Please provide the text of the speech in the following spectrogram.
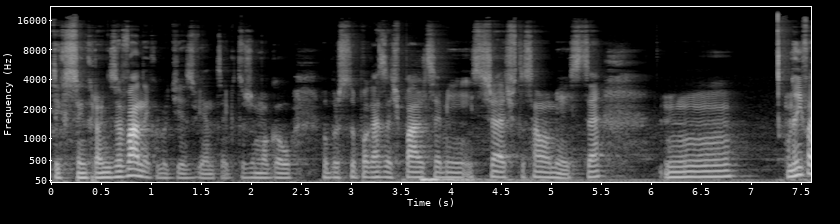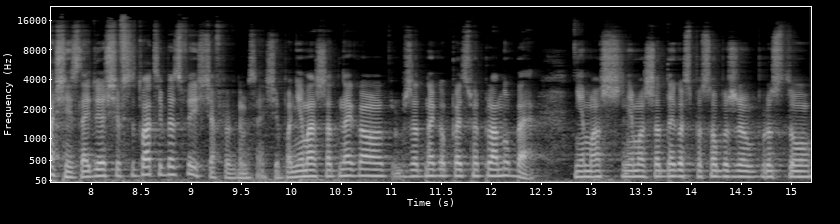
tych synchronizowanych ludzi jest więcej, którzy mogą po prostu pokazać palcem i, i strzelać w to samo miejsce. Mm, no i właśnie, znajdujesz się w sytuacji bez wyjścia w pewnym sensie, bo nie masz żadnego, żadnego powiedzmy planu B. Nie masz, nie masz żadnego sposobu, żeby po prostu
